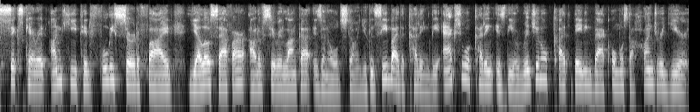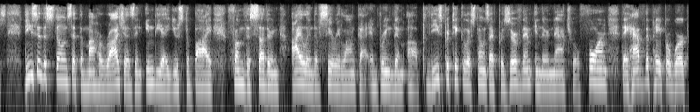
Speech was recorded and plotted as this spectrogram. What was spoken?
six carat, unheated, fully certified yellow sapphire out of Sri Lanka is an old stone. You can see by the cutting, the actual cutting is the original cut dating back almost a hundred years. These are the stones that the Maharajas in India used to buy from the southern island of Sri Lanka and bring them up. These particular stones, I've preserved them in their natural form. They have the paperwork,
